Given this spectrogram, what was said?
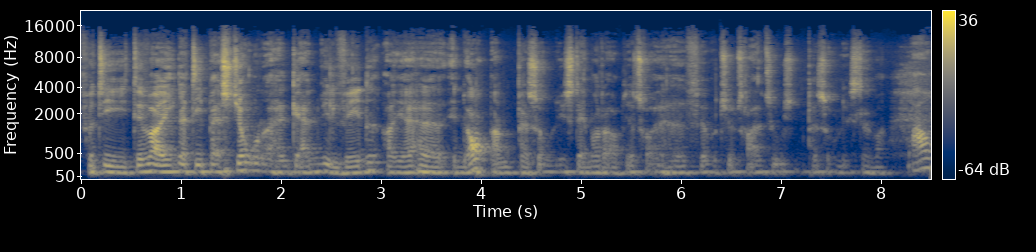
fordi det var en af de bastioner, han gerne ville vinde, og jeg havde enormt mange personlige stemmer derop. Jeg tror, jeg havde 25-30.000 personlige stemmer. Wow.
